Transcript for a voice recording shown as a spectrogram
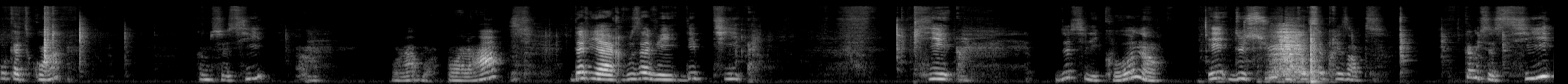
aux quatre coins comme ceci. Voilà, voilà. Derrière, vous avez des petits pieds de silicone. Et dessus, elle se présente comme ceci.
